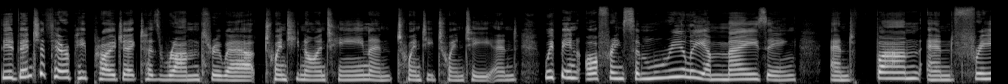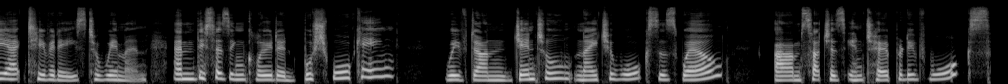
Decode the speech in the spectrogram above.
The Adventure Therapy Project has run throughout 2019 and 2020, and we've been offering some really amazing and fun and free activities to women. And this has included bushwalking, we've done gentle nature walks as well, um, such as interpretive walks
